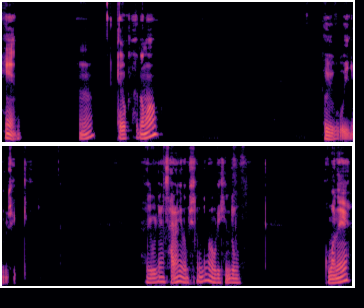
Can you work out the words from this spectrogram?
흰 응? 계속 사드모? 어이구 이놈 새끼 아주 그냥 사랑이 넘치는구만 우리 흰둥 그만해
